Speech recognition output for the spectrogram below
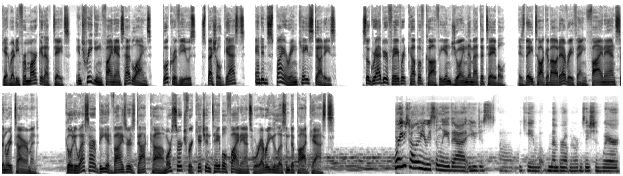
Get ready for market updates, intriguing finance headlines, book reviews, special guests, and inspiring case studies. So grab your favorite cup of coffee and join them at the table as they talk about everything finance and retirement. Go to srbadvisors.com or search for Kitchen Table Finance wherever you listen to podcasts. Were you telling me recently that you just uh, became a member of an organization where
